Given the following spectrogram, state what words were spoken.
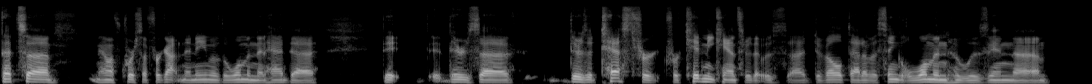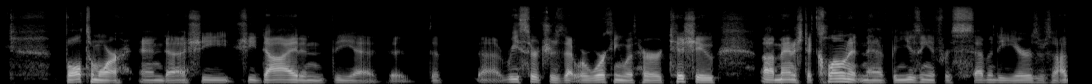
that's uh now, of course, I've forgotten the name of the woman that had uh, that there's a there's a test for for kidney cancer that was uh, developed out of a single woman who was in. Um, Baltimore, and uh, she she died, and the uh, the the uh, researchers that were working with her tissue uh, managed to clone it, and they have been using it for seventy years or so. I,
